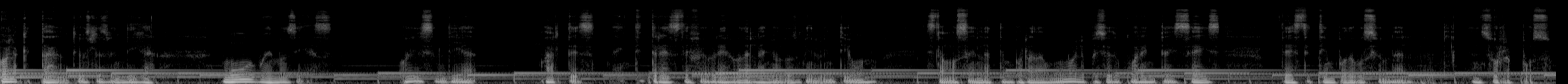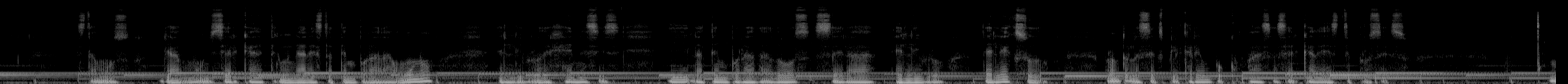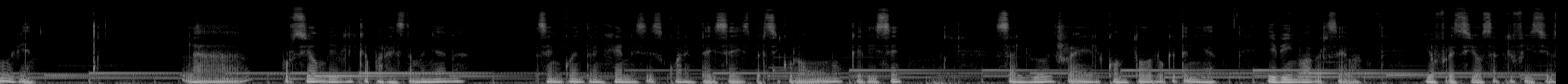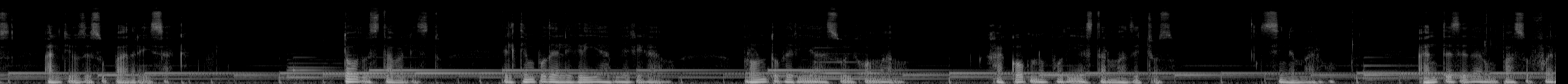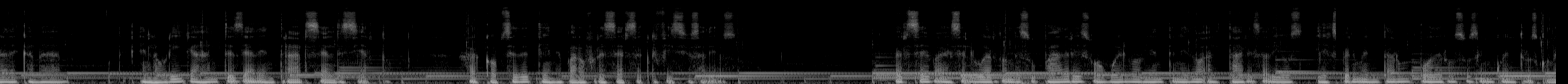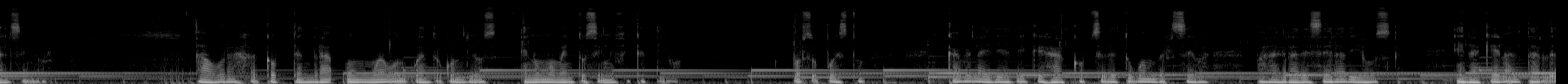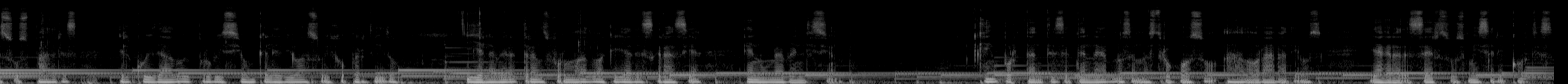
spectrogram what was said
Hola, ¿qué tal? Dios les bendiga. Muy buenos días. Hoy es el día martes 23 de febrero del año 2021. Estamos en la temporada 1, el episodio 46 de este tiempo devocional en su reposo. Estamos ya muy cerca de terminar esta temporada 1, el libro de Génesis, y la temporada 2 será el libro del Éxodo. Pronto les explicaré un poco más acerca de este proceso. Muy bien. La porción bíblica para esta mañana se encuentra en Génesis 46, versículo 1, que dice, Salió Israel con todo lo que tenía y vino a Berseba y ofreció sacrificios al Dios de su padre Isaac. Todo estaba listo. El tiempo de alegría había llegado. Pronto vería a su hijo amado. Jacob no podía estar más dichoso. Sin embargo, antes de dar un paso fuera de Canaán, en la orilla antes de adentrarse al desierto, Jacob se detiene para ofrecer sacrificios a Dios. Perseba es el lugar donde su padre y su abuelo habían tenido altares a Dios y experimentaron poderosos encuentros con el Señor. Ahora Jacob tendrá un nuevo encuentro con Dios en un momento significativo. Por supuesto, cabe la idea de que Jacob se detuvo en Berseba para agradecer a Dios en aquel altar de sus padres el cuidado y provisión que le dio a su hijo perdido y el haber transformado aquella desgracia en una bendición. Qué importante es detenernos en nuestro gozo a adorar a Dios y agradecer sus misericordias.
